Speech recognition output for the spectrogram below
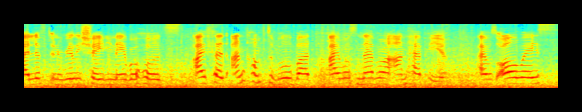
I lived in really shady neighborhoods. I felt uncomfortable, but I was never unhappy. I was always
